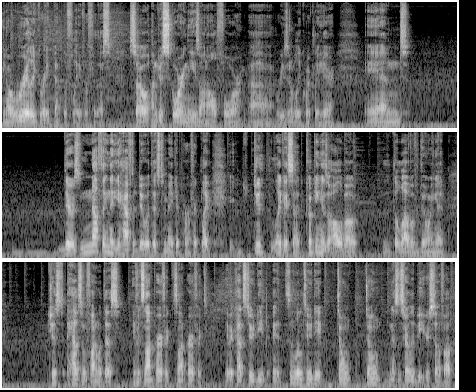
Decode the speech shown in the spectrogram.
you know, a really great depth of flavor for this. So I'm just scoring these on all four uh, reasonably quickly here. And there's nothing that you have to do with this to make it perfect. Like, do like I said, cooking is all about the love of doing it. Just have some fun with this. If it's not perfect, it's not perfect. If it cuts too deep, it's a little too deep. Don't don't necessarily beat yourself up.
